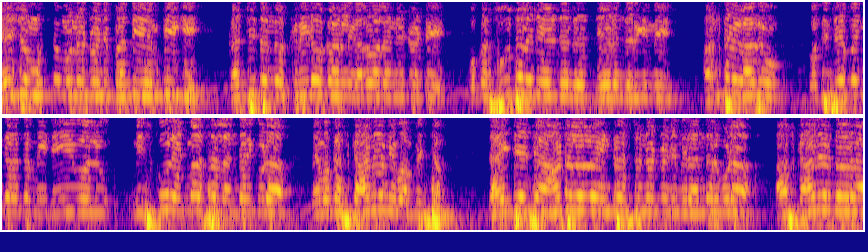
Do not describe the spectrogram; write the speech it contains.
దేశం మొత్తం ఉన్నటువంటి ప్రతి ఎంపీకి ఖచ్చితంగా క్రీడాకారులు కలవాలనేటువంటి ఒక సూచన చేయడం చేయడం జరిగింది. అంతేకాదు కొద్దిసేపు అయిన తర్వాత మీ డిఈఓలు మీ స్కూల్ హెడ్ మాస్టర్లు అందరికీ కూడా మేము ఒక స్కానర్ని పంపిస్తాం. దయచేసి ఆటలలో ఇంట్రెస్ట్ ఉన్నటువంటి మీరందరూ కూడా ఆ స్కానర్ ద్వారా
